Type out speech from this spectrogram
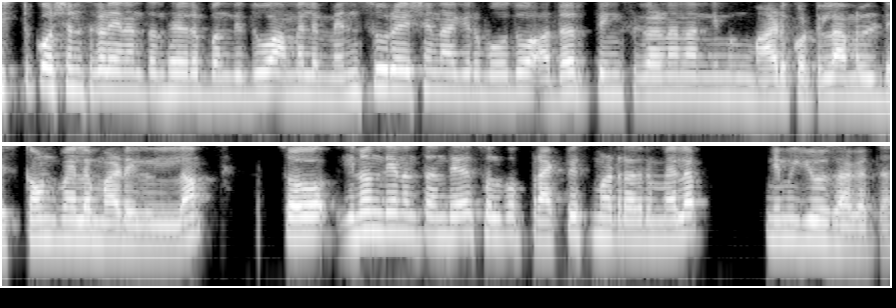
ಇಷ್ಟು ಕ್ವಶನ್ಸ್ಗಳು ಹೇಳಿದ್ರೆ ಬಂದಿದ್ವು. ಆಮೇಲೆ ಮೆನ್ಸುರೇಷನ್ ಆಗಿರ್ಬೋದು ಅದರ್ ಥಿಂಗ್ಸ್ ಗಳನ್ನ ನಾನು ನಿಮ್ಗೆ ಮಾಡಿಕೊಟ್ಟಿಲ್ಲ. ಆಮೇಲೆ ಡಿಸ್ಕೌಂಟ್ ಮೇಲೆ ಮಾಡಿರ್ಲಿಲ್ಲ. ಸೊ ಇನ್ನೊಂದ್ ಹೇಳಿದ್ರೆ ಸ್ವಲ್ಪ ಪ್ರಾಕ್ಟೀಸ್ ಮಾಡ್ರಿ ಅದ್ರ ಮೇಲೆ ನಿಮಗೆ ಯೂಸ್ ಆಗುತ್ತೆ.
